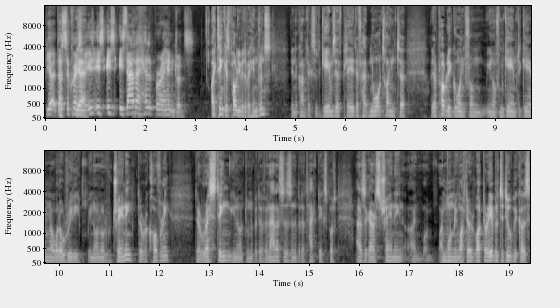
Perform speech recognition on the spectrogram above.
yeah, that's the question. Yeah. Is, is is that a help or a hindrance? I think it's probably a bit of a hindrance in the context of the games they've played. They've had no time to. They're probably going from you know from game to game now without really you know a lot of training. They're recovering they're resting, you know, doing a bit of analysis and a bit of tactics. But as regards training, I'm, I'm wondering what they're what they're able to do because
